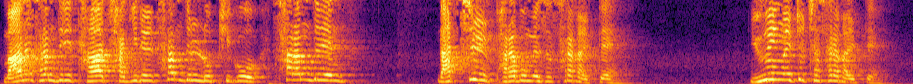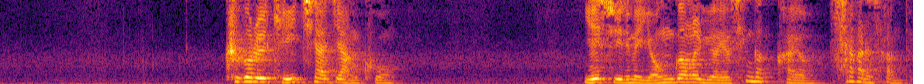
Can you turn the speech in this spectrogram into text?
많은 사람들이 다 자기를 사람들을 높이고 사람들의 낯을 바라보면서 살아갈 때 유행을 쫓아 살아갈 때 그거를 개의치 하지 않고 예수 이름의 영광을 위하여 생각하여 살아가는 사람들.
